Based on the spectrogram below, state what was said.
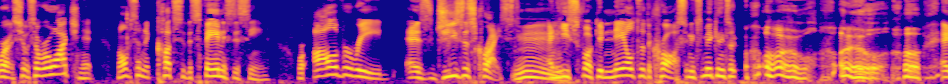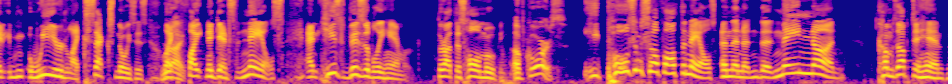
where so, so we're watching it, and all of a sudden it cuts to this fantasy scene where Oliver Reed as Jesus Christ, Mm. and he's fucking nailed to the cross, and he's making these like oh oh oh, and weird like sex noises, like Right. fighting against the nails, and he's visibly hammered throughout this whole movie Of course. he pulls himself off the nails, and then the, main nun comes up to him.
